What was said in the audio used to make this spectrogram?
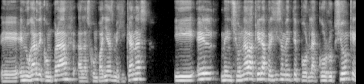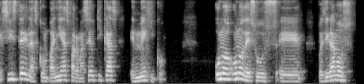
eh, en lugar de comprar a las compañías mexicanas. Y él mencionaba que era precisamente por la corrupción que existe en las compañías farmacéuticas en México. Uno, uno de sus, eh, pues digamos,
